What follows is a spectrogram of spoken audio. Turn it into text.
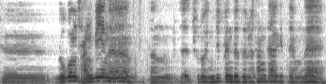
그 녹음 장비는 일단 이제 주로 인디 밴드들을 상대하기 때문에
